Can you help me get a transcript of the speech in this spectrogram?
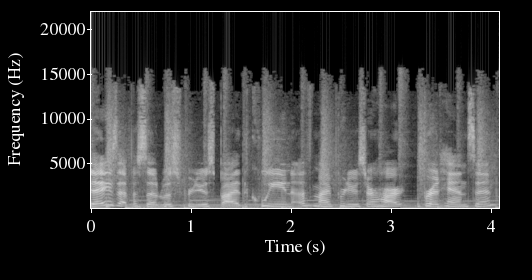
Today's episode was produced by the queen of my producer heart, Brit Hanson,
